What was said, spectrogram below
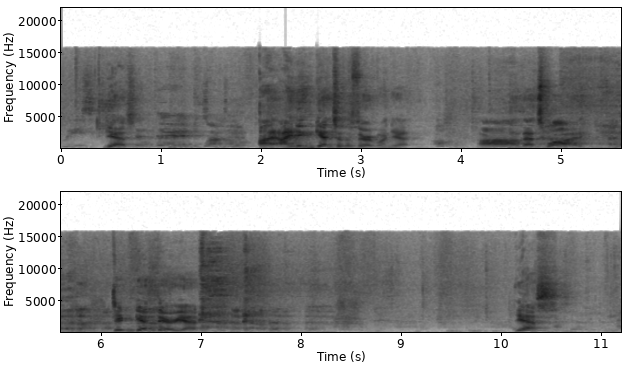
please Yes. the third I, I didn't get to the third one yet. okay. Ah, that's why. Didn't get there yet. Yes. Uh,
